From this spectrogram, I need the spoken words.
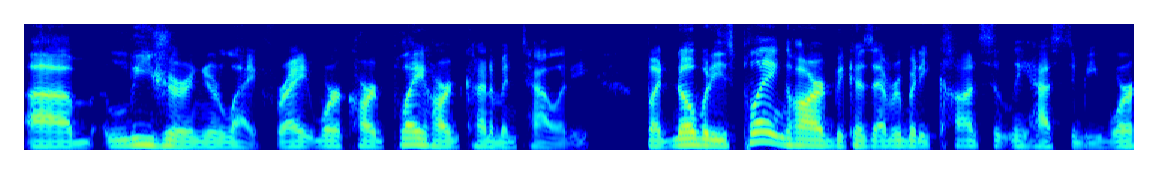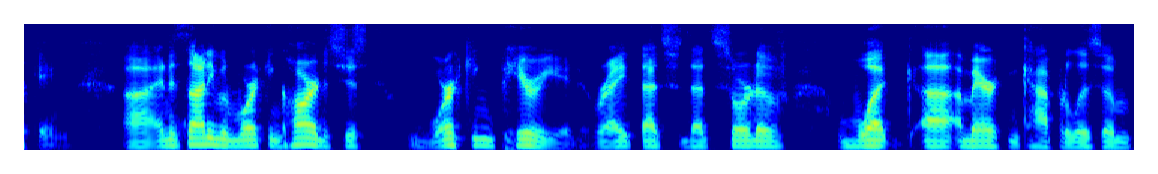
um, leisure in your life, right? Work hard, play hard kind of mentality. But nobody's playing hard because everybody constantly has to be working, uh, and it's not even working hard; it's just working. Period. Right? That's that's sort of what uh, American capitalism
